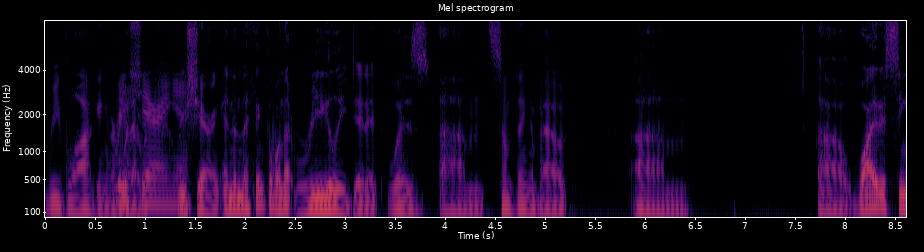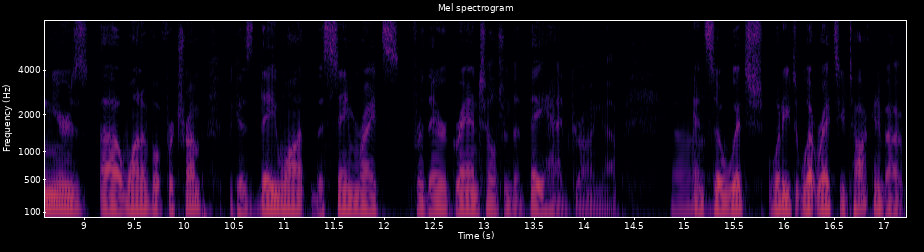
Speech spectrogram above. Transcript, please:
reblogging or whatever Resharing, yeah. resharing. And then I think the one that really did it was um, something about um, uh, why do seniors uh, want to vote for Trump? Because they want the same rights for their grandchildren that they had growing up. Oh. And so, which what are you, what rights are you talking about,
